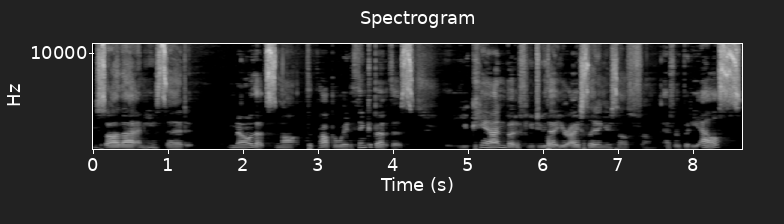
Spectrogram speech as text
he saw that and he said, no, that's not the proper way to think about this you can, but if you do that, you're isolating yourself from everybody else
